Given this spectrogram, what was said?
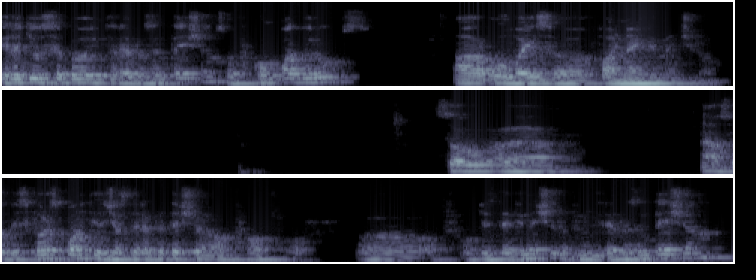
irreducible interrepresentations of compact groups are always uh, finite dimensional. So, uh, so this first point is just a repetition of, of, of, uh, of, this definition of interrepresentation.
